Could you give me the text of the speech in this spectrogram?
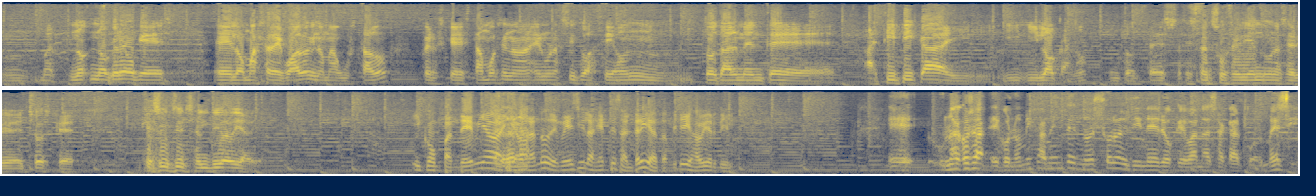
Mm, no, no creo que es eh, lo más adecuado y no me ha gustado, pero es que estamos en una situación totalmente atípica y, loca, ¿no? Entonces se están sucediendo una serie de hechos que, que es un sinsentido día a día. Y con pandemia, y hablando de Messi, la gente saldría también, Javier Dil. Eh, una cosa, económicamente no es solo el dinero que van a sacar por Messi,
